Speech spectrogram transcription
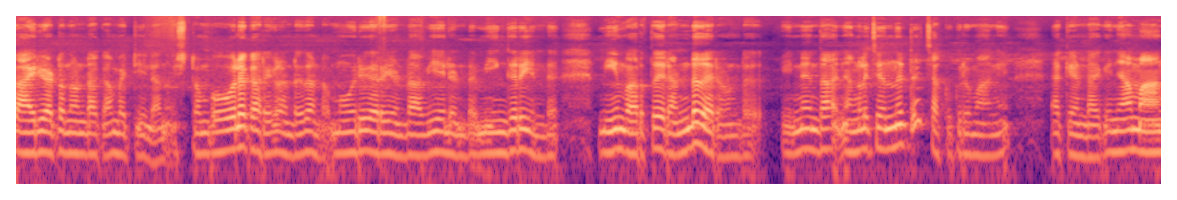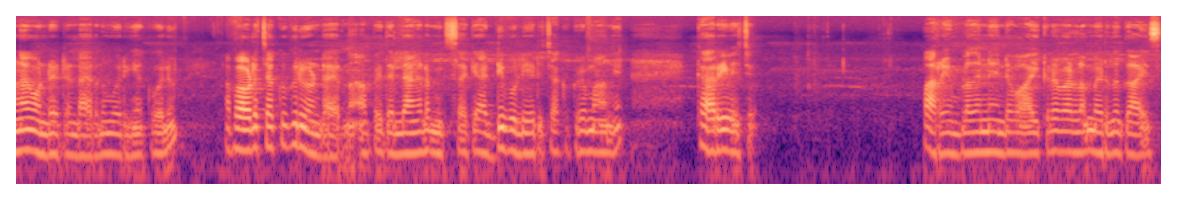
കാര്യമായിട്ടൊന്നും ഉണ്ടാക്കാൻ പറ്റിയില്ല. ഇഷ്ടംപോലെ കറികളുണ്ട്. ഇതുണ്ട്? മോര് കറിയുണ്ട് അവിയലുണ്ട് മീൻ കറിയുണ്ട് മീൻ വറുത്ത് രണ്ട് തരമുണ്ട്. പിന്നെ എന്താ ഞങ്ങൾ ചെന്നിട്ട് ചക്കക്കുരു മാങ്ങ ഒക്കെ ഉണ്ടാക്കി. ഞാൻ മാങ്ങ കൊണ്ടിട്ടുണ്ടായിരുന്നു മുരിങ്ങക്കോലും. അപ്പോൾ അവിടെ ചക്കക്കുരു ഉണ്ടായിരുന്നു. അപ്പോൾ ഇതെല്ലാം കൂടെ മിക്സാക്കി അടിപൊളിയൊരു ചക്കക്കുരു മാങ്ങ കറി വെച്ചു. പറയുമ്പോൾ തന്നെ എന്റെ വായിക്കട വെള്ളം വരുന്നു ഗായ്സ്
